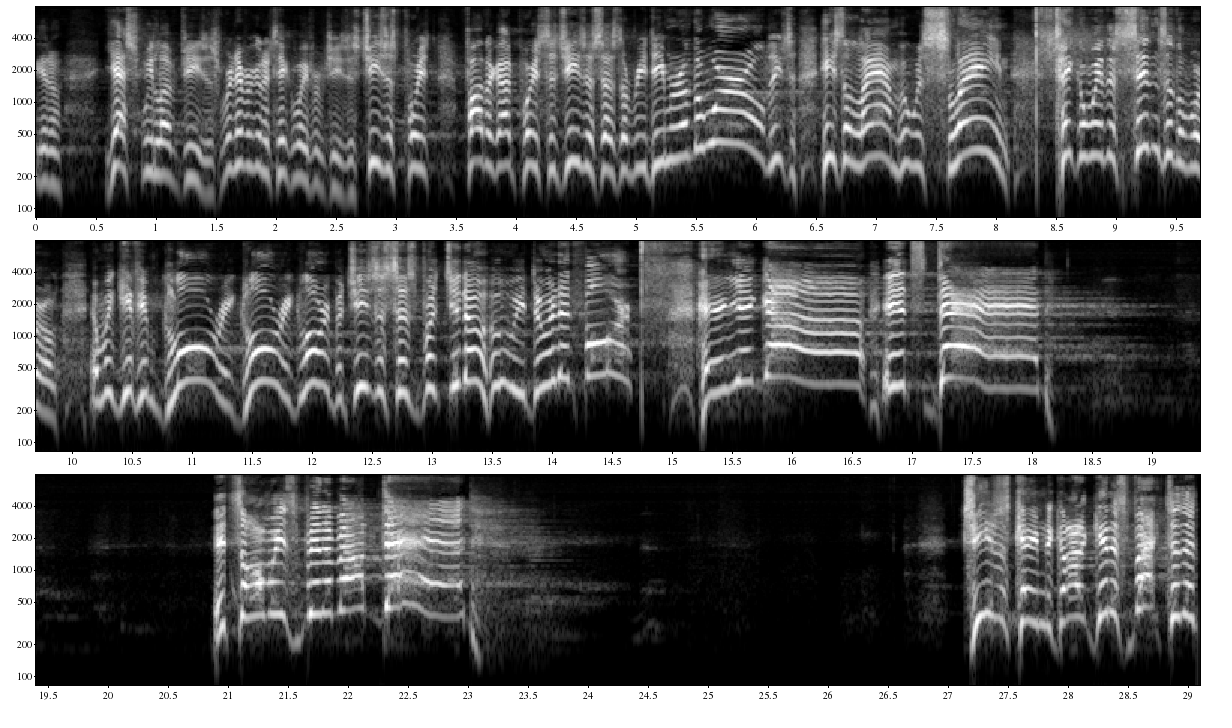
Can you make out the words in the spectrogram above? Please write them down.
you know. Yes, we love Jesus. We're never going to take away from Jesus. Jesus points, Father God points to Jesus as the Redeemer of the world. He's, he's the Lamb who was slain, take away the sins of the world. And we give him glory, glory, glory. But Jesus says, But you know who we doing it for? Here you go. It's Dad. It's always been about Dad. Jesus came to God, to get us back to the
